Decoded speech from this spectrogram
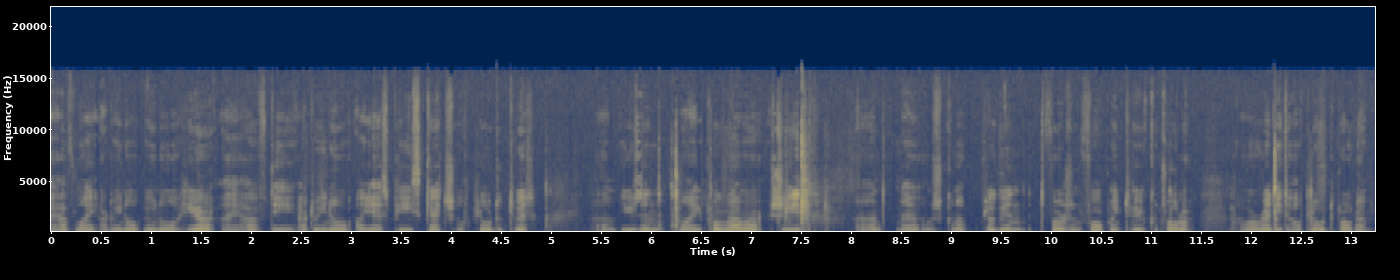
I have my Arduino Uno here, I have the Arduino ISP sketch uploaded to it I'm using my programmer shield and now I'm just going to plug in the version 4.2 controller and we're ready to upload the program.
